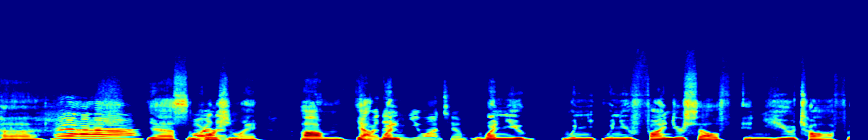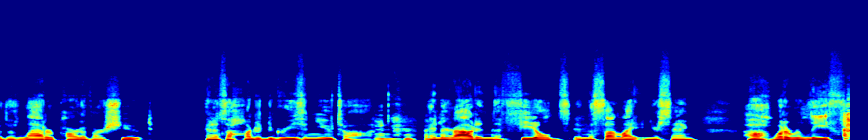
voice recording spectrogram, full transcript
Uh, Ah, yes, More than- unfortunately. um, yeah, more than when you want to. when you when when you find yourself in Utah for the latter part of our shoot, and it's hundred degrees in Utah, and you're out in the fields in the sunlight, and you're saying, "Oh, what a relief!"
